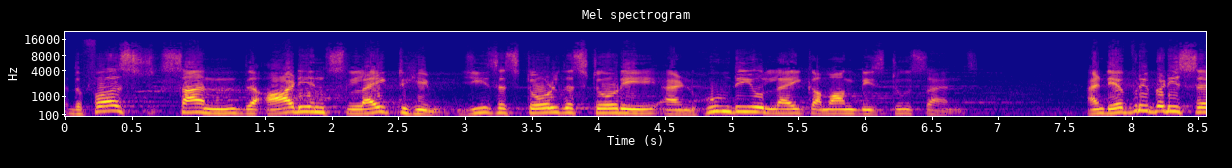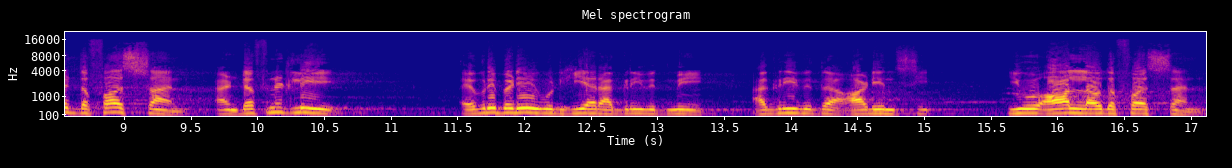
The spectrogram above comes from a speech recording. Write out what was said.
The first son, the audience liked him. Jesus told the story, and whom do you like among these two sons? And everybody said the first son, and definitely everybody would here agree with me, agree with the audience. You all love the first son.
